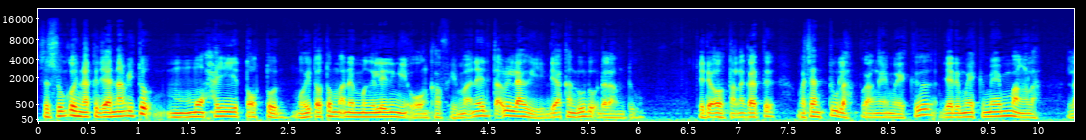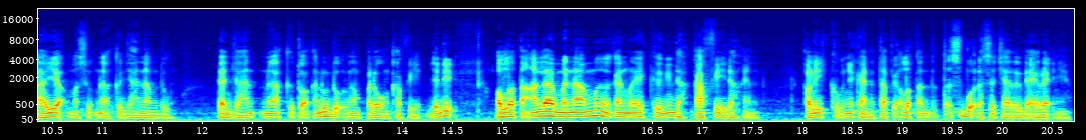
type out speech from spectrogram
Sesungguhnya neraka jahannam itu muhitatun. Muhitatun maknanya mengelilingi orang kafir. Maknanya dia tak boleh lari dia akan duduk dalam tu. Jadi Allah Ta'ala kata macam itulah perangai mereka. Jadi mereka memanglah layak masuk neraka jahannam tu. Dan jahan, neraka tu akan duduk dengan pada orang kafir. Jadi Allah Ta'ala menamakan mereka ni dah kafir dah kan kalau ikutnya kan tapi Allah tak, tak sebutlah secara directnya.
